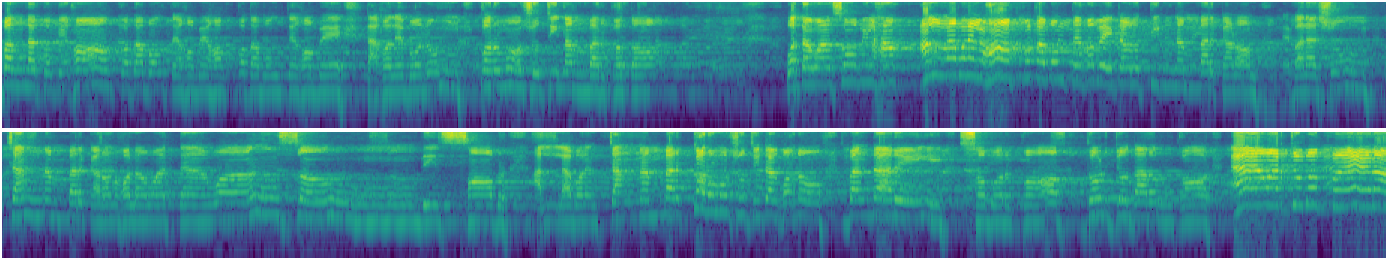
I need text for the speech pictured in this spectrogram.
বান্দা তোকে হক কথা বলতে হবে, হক কথা বলতে হবে। তাহলে বলুন, কর্মসূচি নাম্বার কত? আল্লাহ বলেন, হক কথা বলতে হবে, এটা হলো তিন নাম্বার কারণ। এবার আসুন, চার নাম্বার কারণ হলো আল্লাহ বলেন, চার নাম্বার কর্মসূচিটা হলো, বান্দারে সবর কর, ধৈর্য ধারণ কর। আমার যুবক ভাইয়েরা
